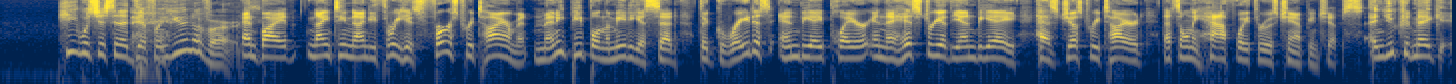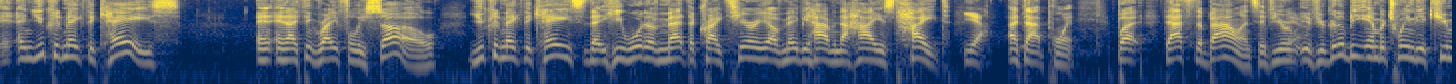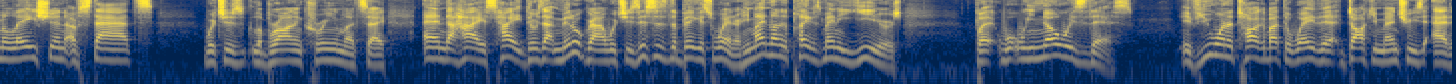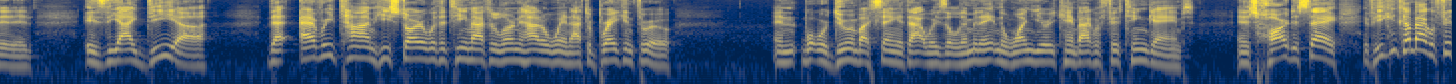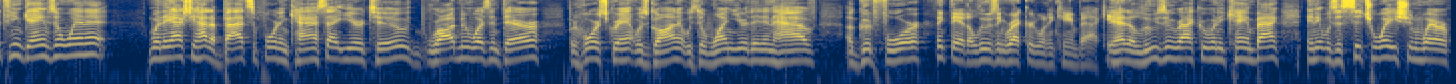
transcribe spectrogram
He was just in a different universe. And by 1993, his first retirement, many people in the media said the greatest NBA player in the history of the NBA has just retired. That's only halfway through his championships. And you could make and you could make the case, and, and I think rightfully so, you could make the case that he would have met the criteria of maybe having the highest height yeah. at that point. But that's the balance. If you're yeah. if you're going to be in between the accumulation of stats, which is LeBron and Kareem, let's say, and the highest height, there's that middle ground, which is this is the biggest winner. He might not have played as many years, but what we know is this: if you want to talk about the way that documentaries edited, is the idea that every time he started with a team after learning how to win, after breaking through, and what we're doing by saying it that way is eliminating the one year he came back with 15 games. And it's hard to say if he can come back with 15 games and win it when they actually had a bad supporting cast that year too. Rodman wasn't there, but Horace Grant was gone. It was the one year they didn't have a good four. I think they had a losing record when he came back. Yeah. They had a losing record when he came back, and it was a situation where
